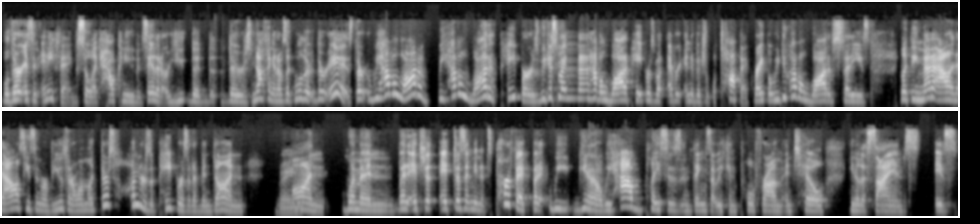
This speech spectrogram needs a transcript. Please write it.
well there isn't anything. So like how can you even say that? Are you the, the, there's nothing. And i was like well there, there is there we have a lot of we have a lot of papers. We just might not have a lot of papers about every individual topic right? But we do have a lot of studies like the meta analyses and reviews that are one like there's hundreds of papers that have been done right. on women but it just it doesn't mean it's perfect but we you know we have places and things that we can pull from until you know the science is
